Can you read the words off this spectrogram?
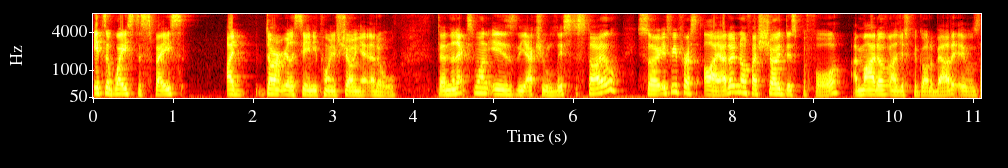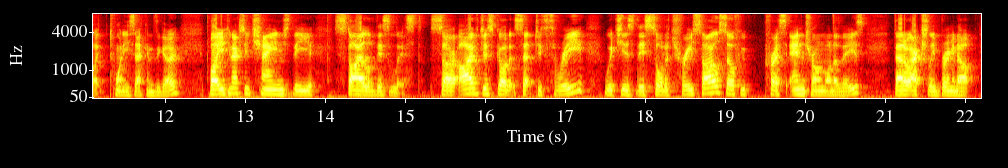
it's a waste of space. I don't really see any point of showing it at all. Then the next one is the actual list style. So if we press I, I don't know if I showed this before. I might have, I just forgot about it. It was like 20 seconds ago. But you can actually change the style of this list. So I've just got it set to 3, which is this sort of tree style. So if we press enter on one of these, that'll actually bring it up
